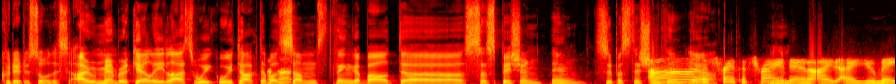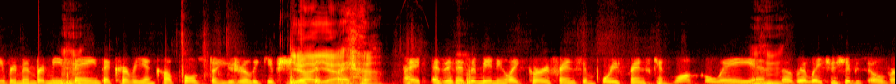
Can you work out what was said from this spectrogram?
くれるそうです。I remember Kelly last week we talked about something about uh, suspicion thing, superstition Ah, thing. Yeah. that's right, that's right. Mm-hmm. And I, I, you may remember me saying that Korean couples don't usually give shoes Yeah, yeah, yeah. right? As it has a meaning like girlfriends and boyfriends can walk away and the relationship is over,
